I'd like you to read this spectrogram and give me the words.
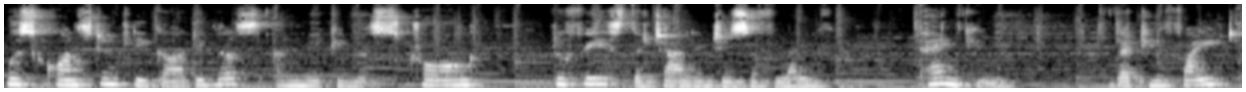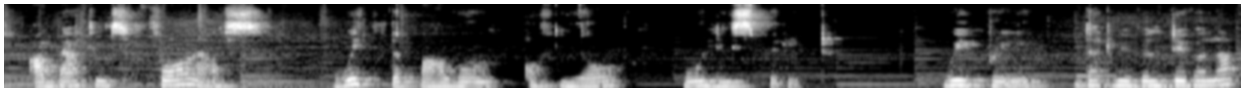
who is constantly guarding us and making us strong to face the challenges of life. Thank you that you fight our battles for us with the power of your Holy Spirit. We pray that we will develop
